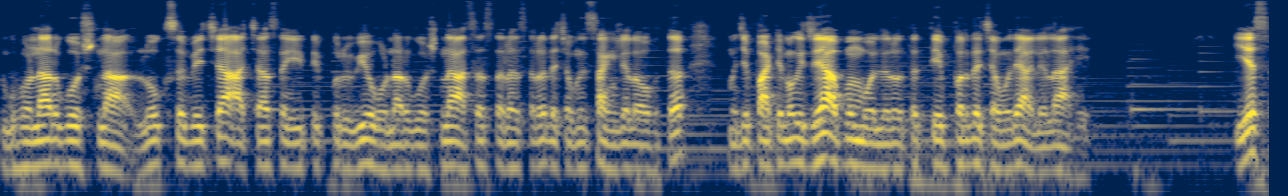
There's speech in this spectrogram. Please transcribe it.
होणार घोषणा. लोकसभेच्या आचारसंहितेपूर्वी होणार घोषणा असं सरळ सरळ त्याच्यामध्ये सांगलेलं होतं. म्हणजे पाठीमागे जे आपण बोललेलं होतं ते पण त्याच्यामध्ये आलेलं आहे. येस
